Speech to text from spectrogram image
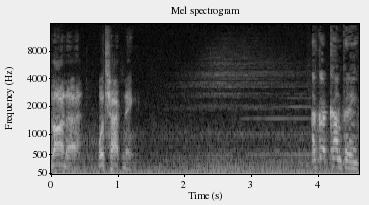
Lana, what's happening? I've got company.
